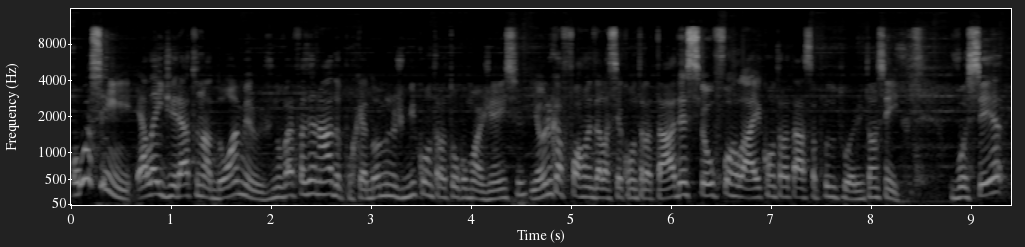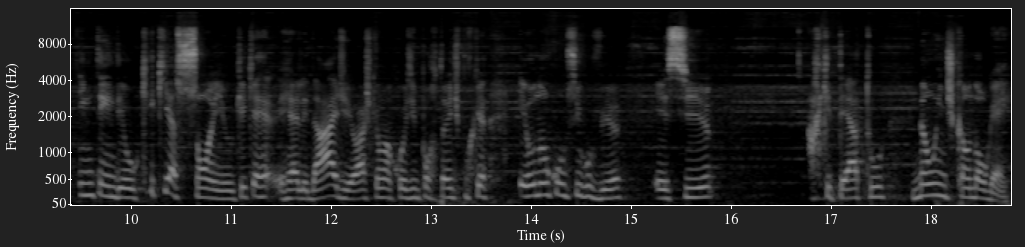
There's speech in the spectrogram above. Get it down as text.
ou assim, ela ir direto na Dominus não vai fazer nada, porque a Dominus me contratou como agência e a única forma dela ser contratada é se eu for lá e contratar essa produtora. Então, assim, você entender o que, que é sonho, o que, que é realidade, eu acho que é uma coisa importante, porque eu não consigo ver esse arquiteto não indicando alguém.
